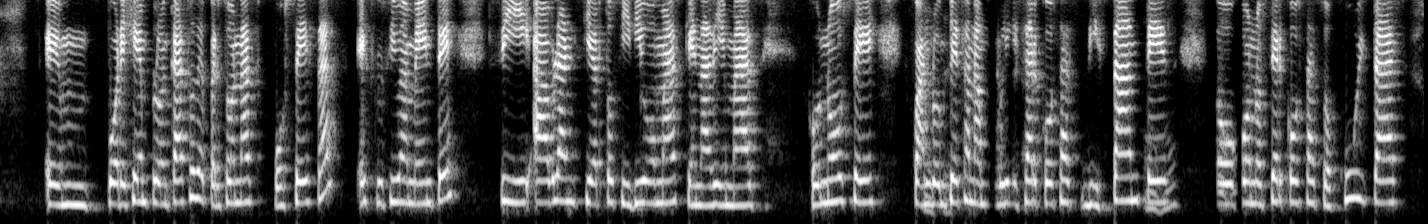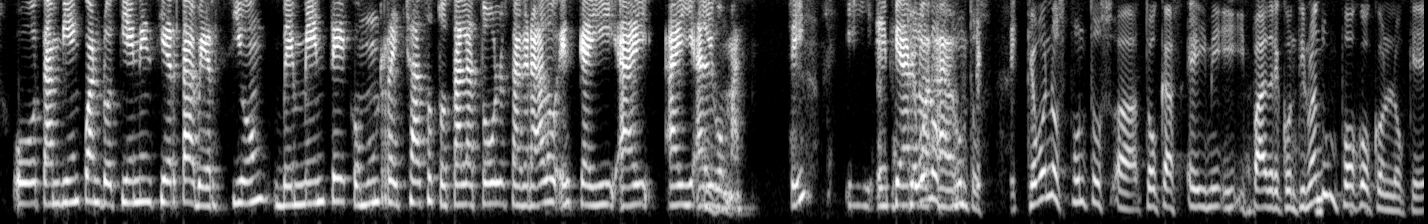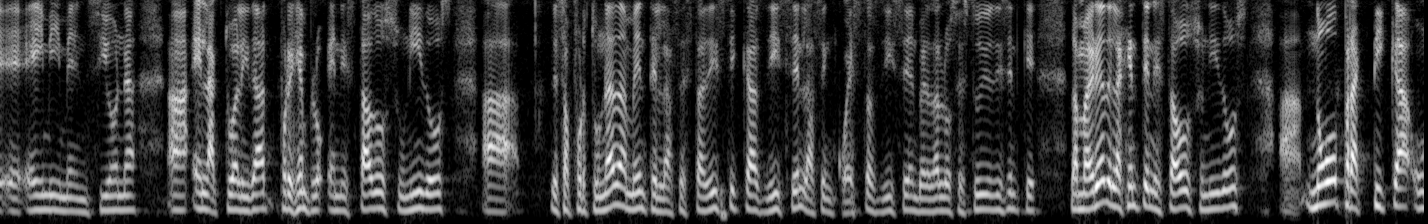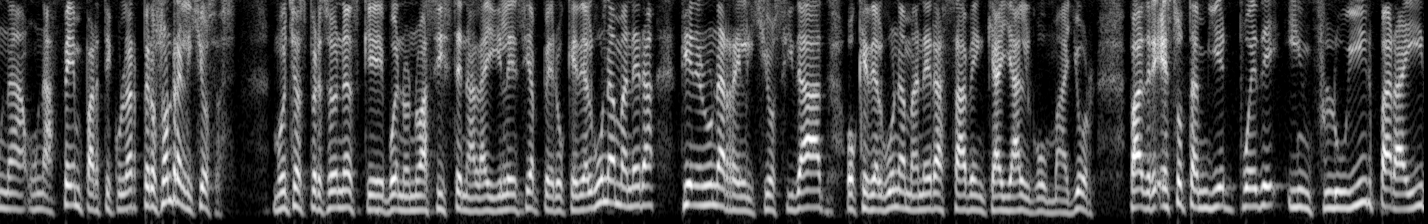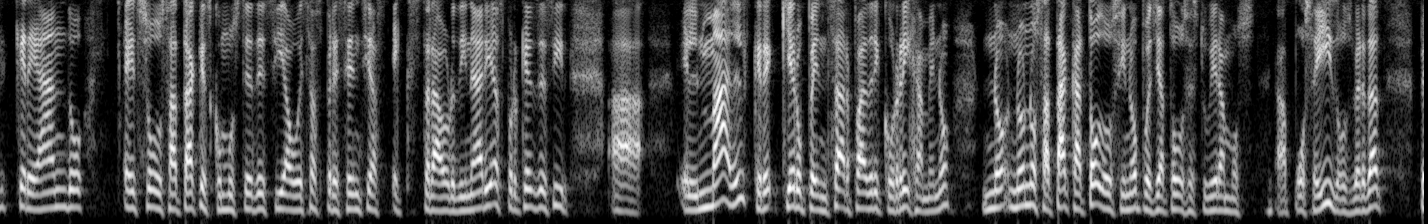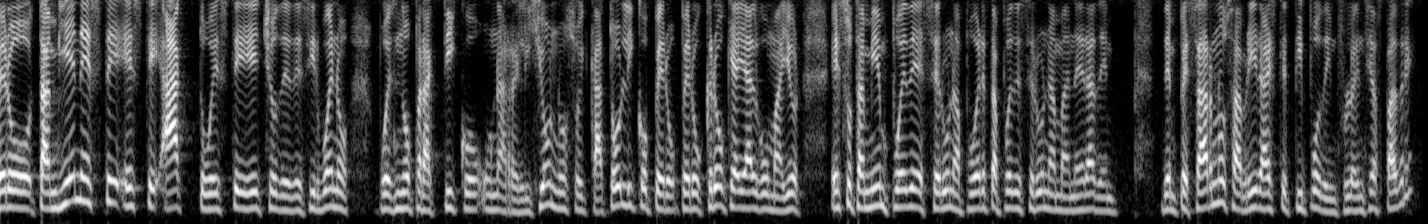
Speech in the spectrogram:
Em, por ejemplo, en caso de personas posesas exclusivamente, si hablan ciertos idiomas que nadie más conoce, cuando empiezan a movilizar cosas distantes o conocer cosas ocultas, o también cuando tienen cierta aversión vehemente, como un rechazo total a todo lo sagrado, es que ahí hay, hay algo más. ¿Sí? Y enviarlo Qué buenos puntos. Qué buenos puntos ah, tocas, Amy y, Padre. Continuando un poco con lo que eh, Amy menciona ah, en la actualidad, por ejemplo, en Estados Unidos, uh, Desafortunadamente las estadísticas dicen, las encuestas dicen, ¿verdad? Los estudios dicen que la mayoría de la gente en Estados Unidos ah, no practica una, una fe en particular, pero son religiosas muchas personas que, bueno, no asisten a la iglesia, pero que de alguna manera tienen una religiosidad o que de alguna manera saben que hay algo mayor. Padre, esto también puede influir para ir creando esos ataques, como usted decía, o esas presencias extraordinarias, porque es decir, uh, el mal, quiero pensar, Padre, corríjame, ¿no? ¿no? No nos ataca a todos, sino pues ya todos estuviéramos ah, poseídos, ¿verdad? Pero también este, este acto, este hecho de decir, bueno, pues no practico una religión, no soy católico, pero, pero creo que hay algo mayor. Esto también puede ser una puerta, puede ser una manera de, empezarnos a abrir a este tipo de influencias, Padre.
